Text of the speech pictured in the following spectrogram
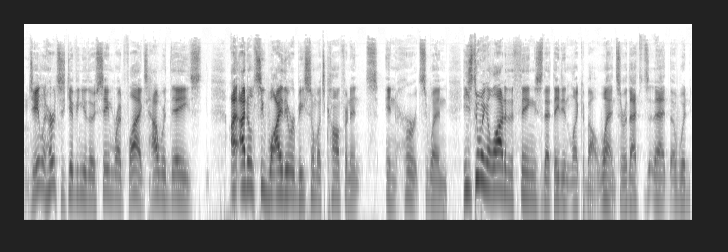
Mm-hmm. Jalen Hurts is giving you those same red flags. How would they? I don't see why there would be so much confidence in Hurts when he's doing a lot of the things that they didn't like about Wentz, or that that would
